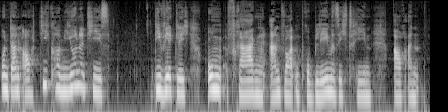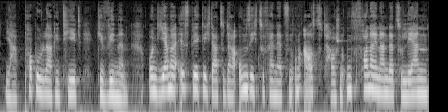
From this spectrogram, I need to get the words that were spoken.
und dann auch die Communities, die wirklich um Fragen, Antworten, Probleme sich drehen, auch an ja, Popularität gewinnen. Und Yammer ist wirklich dazu da, um sich zu vernetzen, um auszutauschen, um voneinander zu lernen.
